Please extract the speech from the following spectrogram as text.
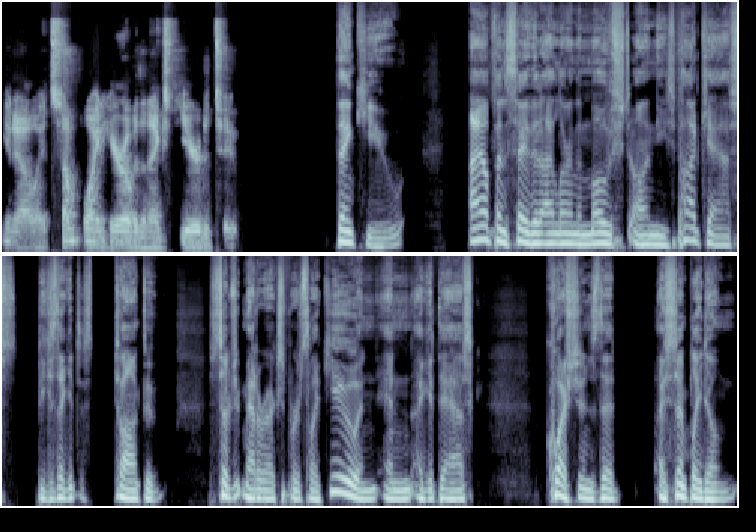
you know at some point here over the next year to two Thank you. I often say that I learn the most on these podcasts because I get to talk to subject matter experts like you and and I get to ask questions that I simply don't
